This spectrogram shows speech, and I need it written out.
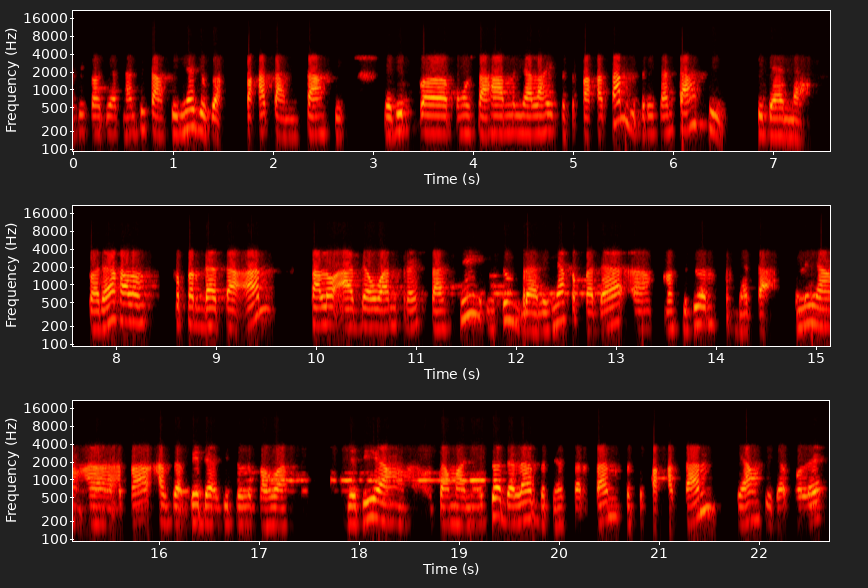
jadi kalau lihat nanti sanksinya juga kesepakatan, sanksi. Jadi pengusaha menyalahi kesepakatan diberikan sanksi pidana. Padahal kalau keperdataan, kalau ada one prestasi itu beralihnya kepada uh, prosedur perdata. Ini yang uh, apa agak beda gitu loh bahwa jadi yang utamanya itu adalah berdasarkan kesepakatan yang tidak boleh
